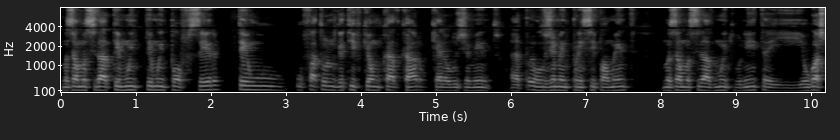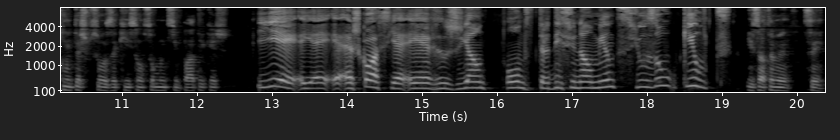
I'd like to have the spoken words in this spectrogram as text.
Mas é uma cidade que tem muito, tem muito para oferecer. Tem o, o fator negativo que é um bocado caro, que era alojamento, alojamento principalmente, mas é uma cidade muito bonita e eu gosto muito das pessoas aqui, são, são muito simpáticas e é, é, a Escócia é a região onde tradicionalmente se usa o kilt. Exatamente, sim.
